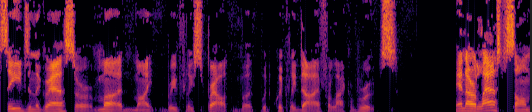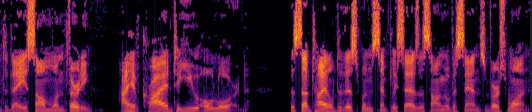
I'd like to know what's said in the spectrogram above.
Seeds in the grass or mud might briefly sprout, but would quickly die for lack of roots. And our last psalm today, Psalm 130, I have cried to you, O Lord. The subtitle to this one simply says A Song of Ascents, verse 1.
